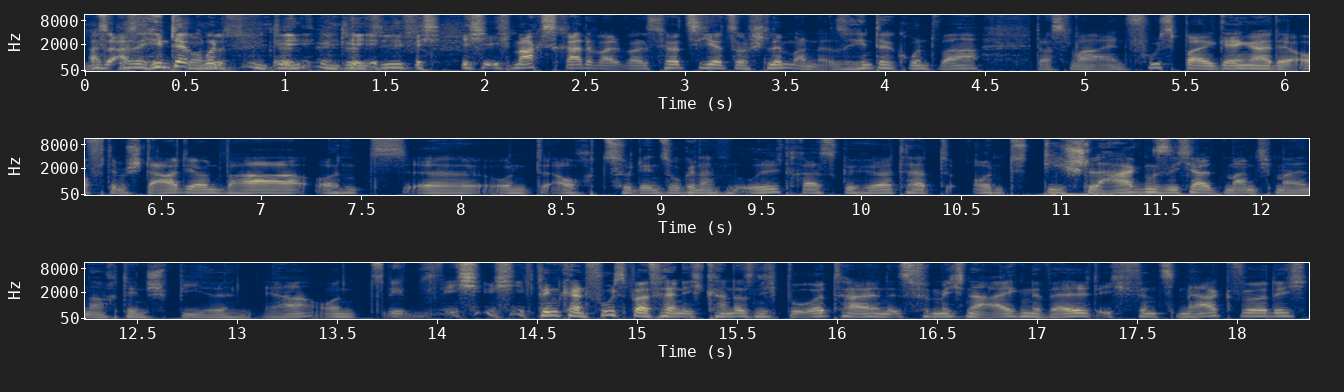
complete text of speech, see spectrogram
also, also Hintergrund, intensiv. Ich, ich, ich mag es gerade, weil, weil es hört sich jetzt so schlimm an. Also Hintergrund war, das war ein Fußballgänger, der oft im Stadion war und, äh, und auch zu den sogenannten Ultras gehört hat und die schlagen sich halt manchmal nach den Spielen. Ja, und ich, ich, ich bin kein Fußballfan, ich kann das nicht beurteilen, ist für mich eine eigene Welt. Ich finde es merkwürdig,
